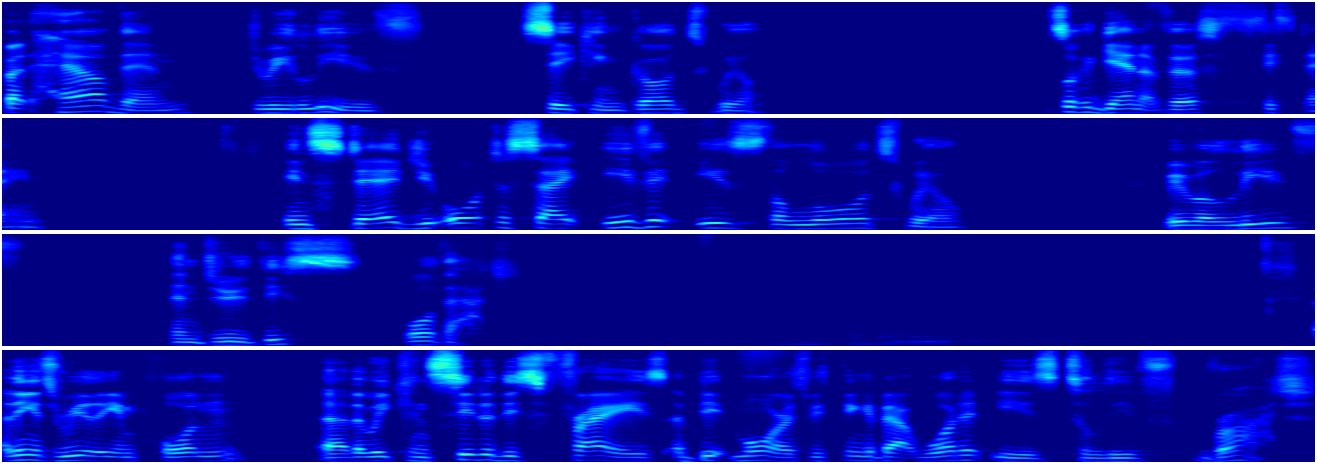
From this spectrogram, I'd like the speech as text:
But how then do we live seeking God's will? Let's look again at verse 15. Instead, you ought to say, if it is the Lord's will, we will live and do this or that. I think it's really important uh, that we consider this phrase a bit more as we think about what it is to live right.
